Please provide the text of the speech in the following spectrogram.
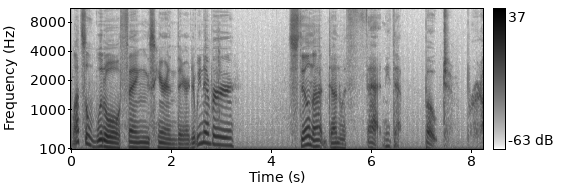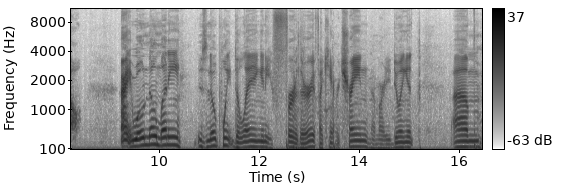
lots of little things here and there. Did we never... Still not done with that. Need that boat. Brutal. Alright, well, no money. There's no point delaying any further. If I can't retrain, I'm already doing it. Um,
